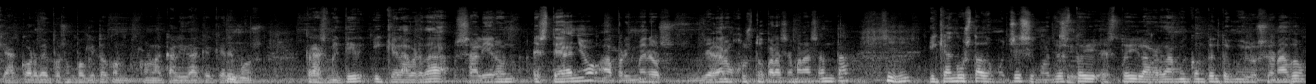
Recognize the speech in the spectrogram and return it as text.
que acorde pues un poquito con, con la calidad que queremos Mm. transmitir y que la verdad salieron este año, a primeros llegaron justo para Semana Santa y que han gustado muchísimo. Yo estoy, estoy la verdad muy contento y muy ilusionado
